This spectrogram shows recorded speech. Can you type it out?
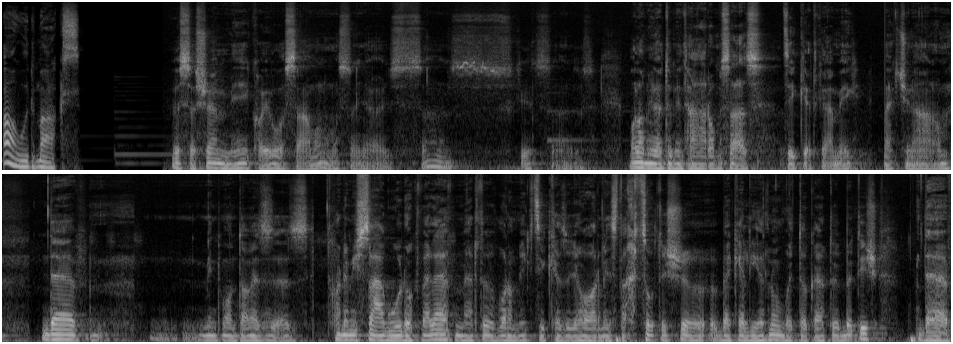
Audmax. Összesen még, ha jól számolom, azt mondja, hogy 100, 200, valamivel több mint 300 cikket kell még megcsinálnom. De mint mondtam, ez, ez ha nem is száguldok vele, mert van a még cikkhez, hogy a 30 tárcot is be kell írnom, vagy akár többet is, de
